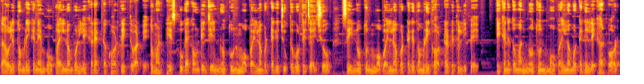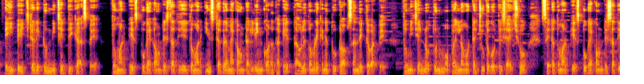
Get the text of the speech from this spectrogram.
তাহলে তোমরা এখানে মোবাইল নম্বর লেখার একটা ঘর দেখতে পারবে। তোমার ফেসবুক অ্যাকাউন্টে যে নতুন মোবাইল নম্বরটাকে যুক্ত করতে চাইছো, সেই নতুন মোবাইল নম্বরটাকে তোমরা এই ঘরটার ভেতর লিখবে এখানে তোমার নতুন মোবাইল নম্বরটাকে লেখার পর এই পেজটার একটু নিচের দিকে আসবে। তোমার ফেসবুক অ্যাকাউন্টের সাথে যদি তোমার ইনস্টাগ্রাম অ্যাকাউন্টটা লিঙ্ক করা থাকে, তাহলে তোমরা এখানে দুটো অপশান দেখতে পারবে। তুমি যে নতুন মোবাইল নম্বরটা যুক্ত করতে চাইছো, সেটা তোমার ফেসবুক অ্যাকাউন্টের সাথে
